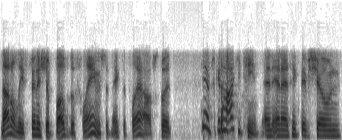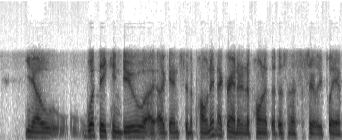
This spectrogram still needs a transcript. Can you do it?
not only finish above the Flames but make the playoffs, but yeah, it's a good hockey team, and and I think they've shown you know what they can do uh, against an opponent. Now, granted, an opponent that doesn't necessarily play a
